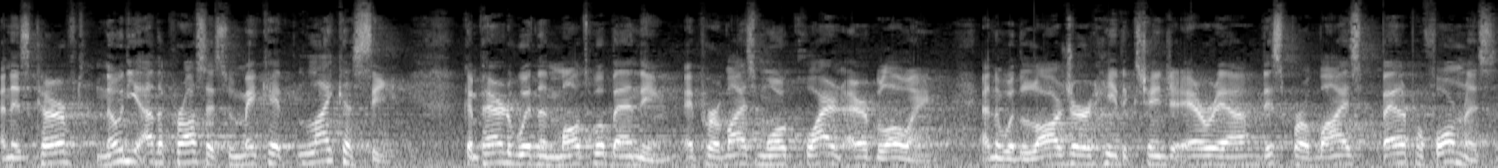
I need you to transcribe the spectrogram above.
and is curved, no need other process to make it like a C. Compared with the multiple bending, it provides more quiet air blowing, and with larger heat exchange area, this provides better performance,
